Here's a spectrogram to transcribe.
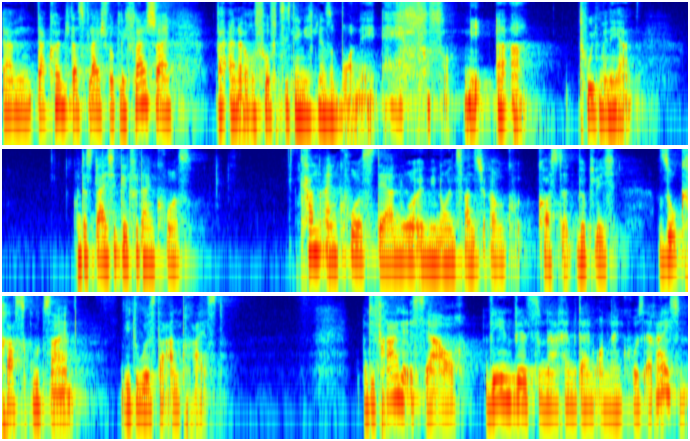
ähm, da könnte das Fleisch wirklich Fleisch sein. Bei 1,50 Euro denke ich mir so, boah, nee, ey, nee, uh -uh, tue ich mir nicht an. Und das gleiche gilt für deinen Kurs. Kann ein Kurs, der nur irgendwie 29 Euro kostet, wirklich so krass gut sein, wie du es da anpreist? Und die Frage ist ja auch, wen willst du nachher mit deinem Online-Kurs erreichen?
